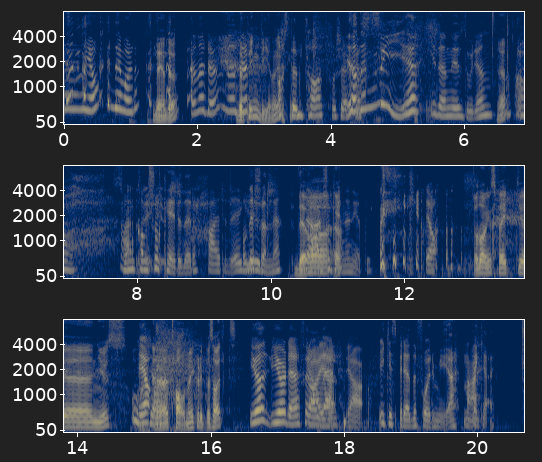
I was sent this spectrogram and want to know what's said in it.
Eh, Ja, det var det. Den er død? Den er død. Den er Det er pingviner. Attentatforsøk. Ja, det er mye i den historien Ja. som kan sjokkere dere. Herregud. Og det skjønner jeg. Det Det, var- er sjokkerende nyheter. Ja. Det var dagens fake uh, news. Ja. uh, ta det med en klype salt. Gjør, gjør det, for Ja, all del. ja. Ikke spre det for mye, Nei. tenker jeg.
